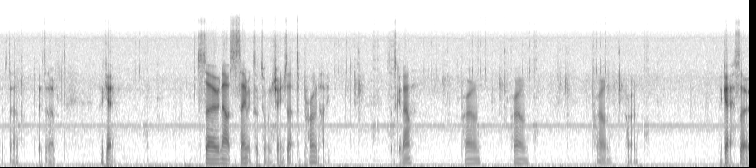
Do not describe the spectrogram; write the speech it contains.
put this down, place it down. Okay, so now it's the same except we want to change that to prone height. So let's go down, prone, prone, prone, prone. Okay, so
